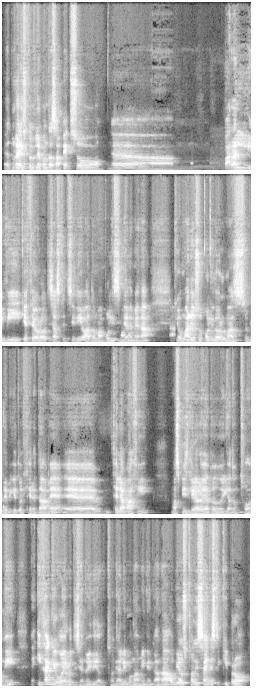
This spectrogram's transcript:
ε, τουλάχιστον βλέποντας απ' έξω, ε, παράλληλη βίη και θεωρώ ότι είσαστε έτσι δύο άτομα πολύ συνδεδεμένα. Και ο Μάριος ο Πολυδόρου μας βλέπει και το χαιρετάμε. Ε, θέλει να μάθει μας πεις λίγα λόγια για τον, για τον Τόνι. Ε, Είχα και εγώ ερώτηση εννοείται για τον Τόνι, αλλήμον να μην έκανα, ο οποίος Τόνις θα είναι στην Κύπρο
